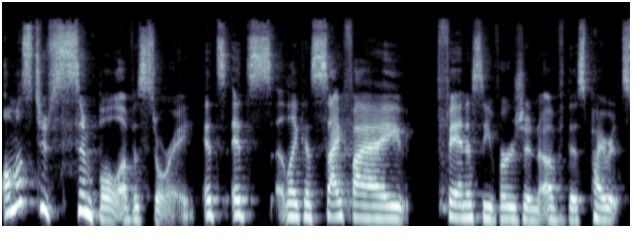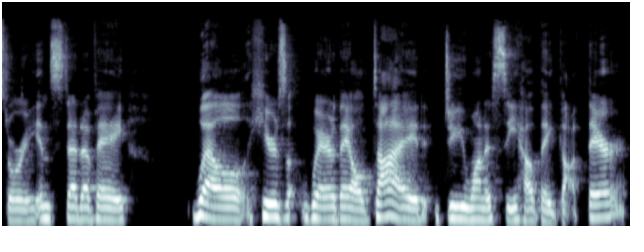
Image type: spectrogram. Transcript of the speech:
almost too simple of a story. It's it's like a sci-fi fantasy version of this pirate story instead of a well, here's where they all died. Do you want to see how they got there?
